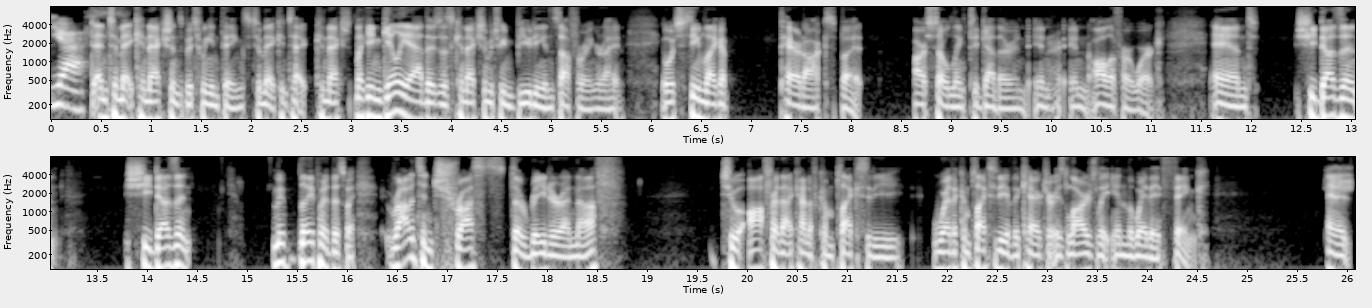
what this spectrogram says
Yes. and to make connections between things, to make connection. Like in Gilead, there's this connection between beauty and suffering, right? Which seemed like a paradox, but are so linked together in in in all of her work. And she doesn't. She doesn't. Let me, let me put it this way: Robinson trusts the reader enough to offer that kind of complexity, where the complexity of the character is largely in the way they think, and it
